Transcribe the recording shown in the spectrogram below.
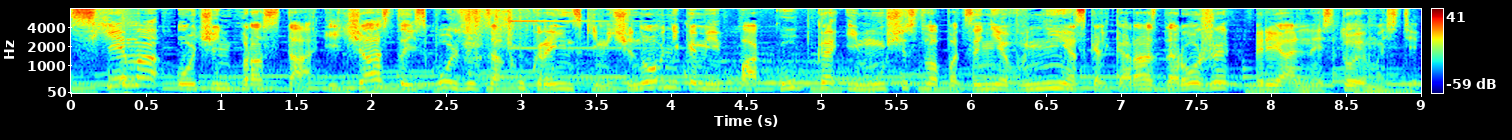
Схема очень проста и часто используется украинскими чиновниками покупка имущества по цене в несколько раз дороже реальной стоимости.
